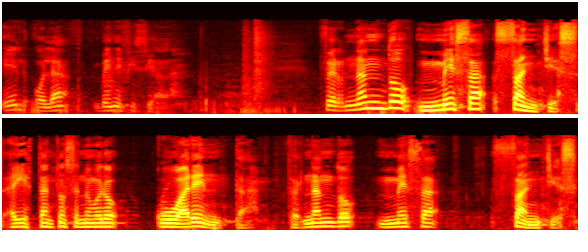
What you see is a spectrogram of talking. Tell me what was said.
el o la beneficiada. Fernando Mesa Sánchez, ahí está entonces el número 40. Fernando Mesa Sánchez.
